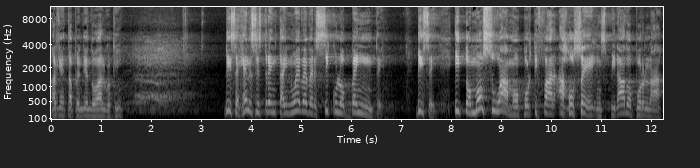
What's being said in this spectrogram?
¿Alguien está aprendiendo algo aquí? Dice Génesis 39, versículo 20. Dice, y tomó su amo Portifar a José, inspirado por la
